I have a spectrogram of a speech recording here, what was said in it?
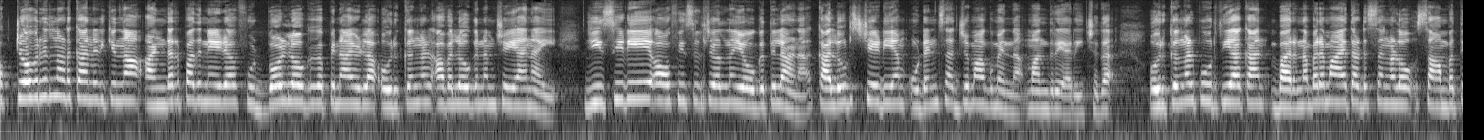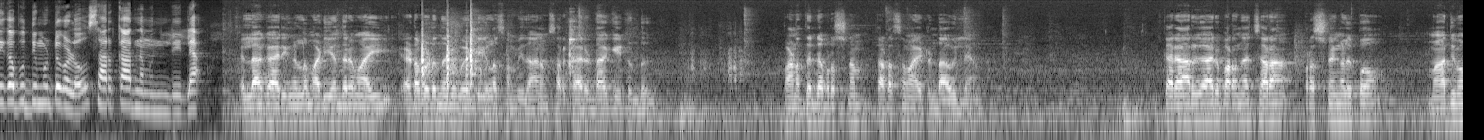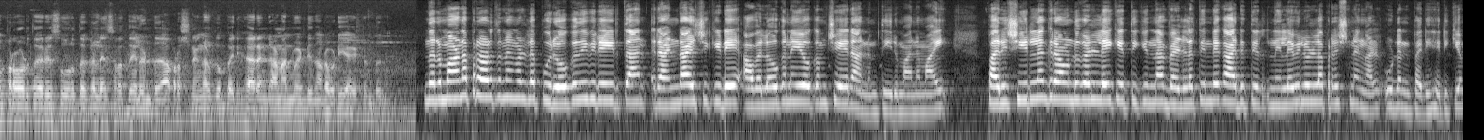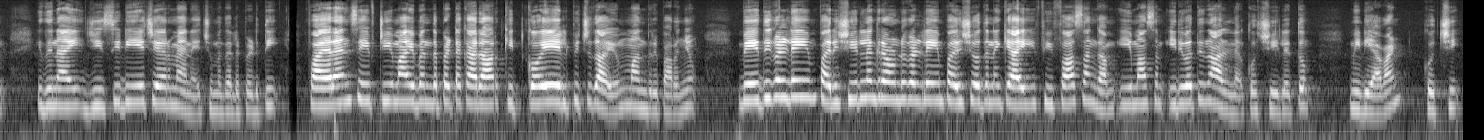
ഒക്ടോബറിൽ നടക്കാനിരിക്കുന്ന അണ്ടർ പതിനേഴ് ഫുട്ബോൾ ലോകകപ്പിനായുള്ള ഒരുക്കങ്ങൾ അവലോകനം ചെയ്യാനായി ജി സി ഡി എ ഓഫീസിൽ ചേർന്ന യോഗത്തിലാണ് കലൂർ സ്റ്റേഡിയം ഉടൻ സജ്ജമാകുമെന്ന് മന്ത്രി അറിയിച്ചത്. ഒരുക്കങ്ങൾ പൂർത്തിയാക്കാൻ ഭരണപരമായ തടസ്സങ്ങളോ സാമ്പത്തിക ബുദ്ധിമുട്ടുകളോ സർക്കാരിന് മുന്നിലില്ല. എല്ലാ കാര്യങ്ങളിലും അടിയന്തരമായി ഇടപെടുന്നതിന് വേണ്ടിയുള്ള സംവിധാനം സർക്കാർ ഉണ്ടാക്കിയിട്ടുണ്ട് പണത്തിന്റെ പ്രശ്നം തടസ്സമായിട്ടുണ്ടാവില്ല. കരാറുകാർ പറഞ്ഞ ചില പ്രശ്നങ്ങളിപ്പോൾ മാധ്യമപ്രവർത്തകർ സുഹൃത്തുക്കളുടെയും ശ്രദ്ധയിലുണ്ട്. ആ പ്രശ്നങ്ങൾക്കും പരിഹാരം കാണാൻ വേണ്ടി നടപടിയായിട്ടുണ്ട്. നിർമ്മാണ പ്രവർത്തനങ്ങളുടെ പുരോഗതി വിലയിരുത്താൻ രണ്ടാഴ്ചക്കിടെ അവലോകന യോഗം ചേരാനും തീരുമാനമായി. പരിശീലന ഗ്രൗണ്ടുകളിലേക്ക് എത്തിക്കുന്ന വെള്ളത്തിന്റെ കാര്യത്തിൽ നിലവിലുള്ള പ്രശ്നങ്ങൾ ഉടൻ പരിഹരിക്കും. ഇതിനായി ജി സി ഡി എ ചെയർമാനെ ചുമതലപ്പെടുത്തി. ഫയർ ആൻഡ് സേഫ്റ്റിയുമായി ബന്ധപ്പെട്ട കരാർ കിറ്റ്കോയെ ഏൽപ്പിച്ചതായും മന്ത്രി പറഞ്ഞു. വേദികളുടെയും പരിശീലന ഗ്രൗണ്ടുകളുടെയും പരിശോധനയ്ക്കായി ഫിഫ സംഘം ഈ മാസം ഇരുപത്തിനാലിന് കൊച്ചിയിലെത്തും. Media One Kochi.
